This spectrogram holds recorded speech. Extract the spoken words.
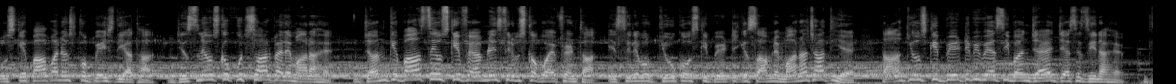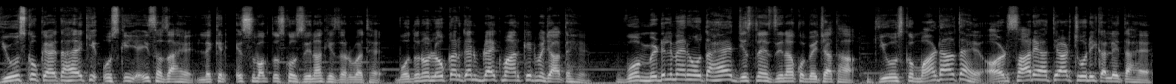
उसके पापा ने उसको बेच दिया था, जिसने उसको कुछ साल पहले मारा है। जन्म के बाद से उसकी फैमिली सिर्फ़ उसका बॉयफ्रेंड था, इसलिए वो ग्यू को उसकी बेटी के सामने माना चाहती है ताकि उसकी बेटी भी वैसी बन जाए जैसे जीना है। ग्यूस को कहता है कि उसकी यही सजा है, लेकिन इस वक्त उसको जीना की ज़रूरत है। वो दोनों लोकल गन ब्लैक मार्केट में जाते हैं। वो मिडिल मैन होता है जिसने जिना को बेचा था। ग्यूस को मार डालता है और सारे हथियार चोरी कर लेता है।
